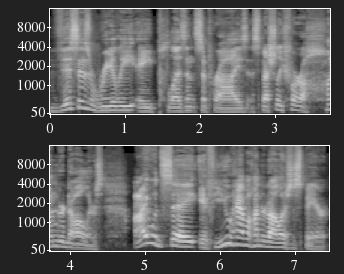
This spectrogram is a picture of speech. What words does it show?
This is really a pleasant surprise, especially for a $100. I would say if you have a $100 to spare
